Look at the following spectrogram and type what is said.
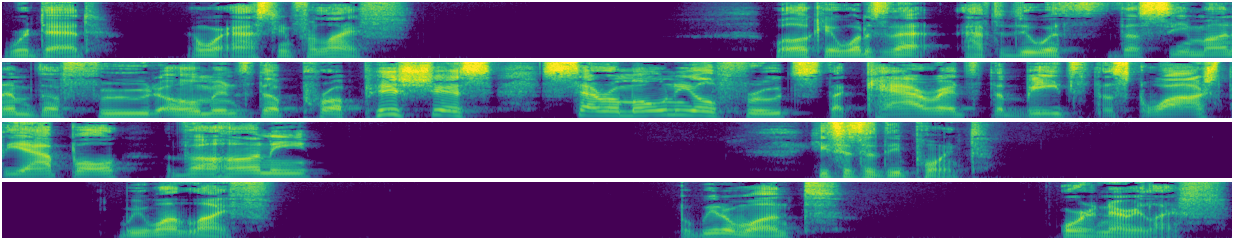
we're dead and we're asking for life. Well, okay, what does that have to do with the simanim, the food omens, the propitious ceremonial fruits, the carrots, the beets, the squash, the apple, the honey? He says a deep point. We want life, but we don't want ordinary life.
